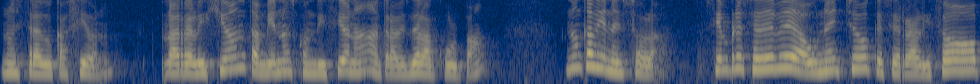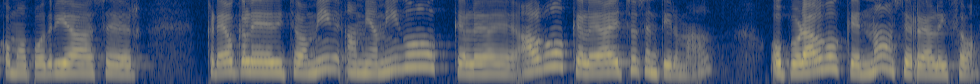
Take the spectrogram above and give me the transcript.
nuestra educación, la religión también nos condiciona a través de la culpa. Nunca viene sola. Siempre se debe a un hecho que se realizó, como podría ser, creo que le he dicho a, mí, a mi amigo que le, algo que le ha hecho sentir mal, o por algo que no se realizó,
